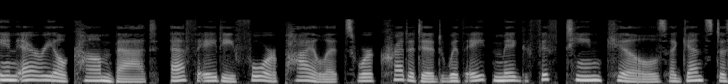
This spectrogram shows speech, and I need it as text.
In aerial combat, F-84 pilots were credited with 8 MiG-15 kills against a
